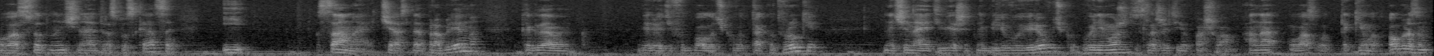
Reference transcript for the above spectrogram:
у вас что-то начинает распускаться. И самая частая проблема, когда вы берете футболочку вот так вот в руки, начинаете вешать на белевую веревочку, вы не можете сложить ее по швам. Она у вас вот таким вот образом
